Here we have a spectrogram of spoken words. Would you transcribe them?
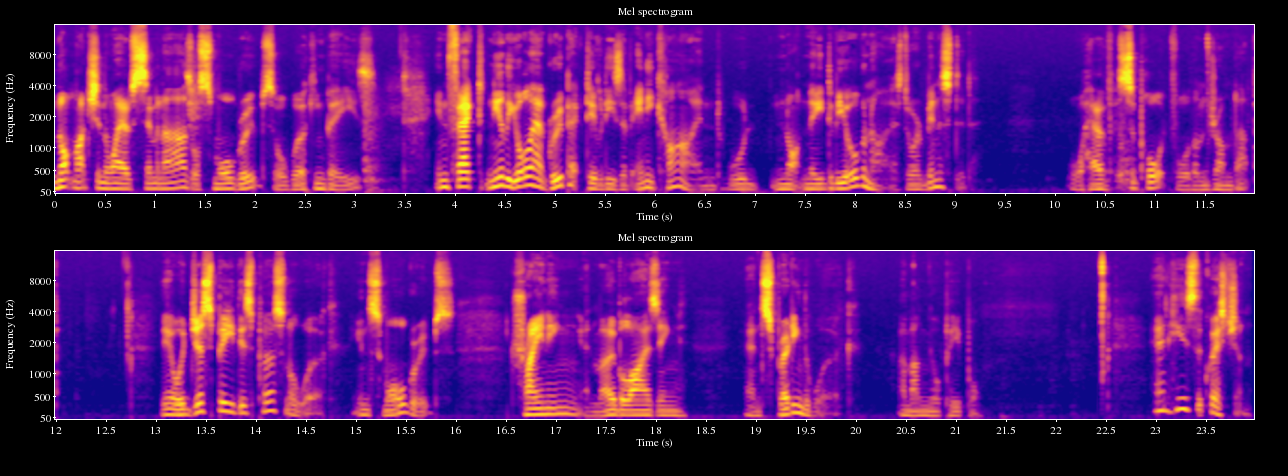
not much in the way of seminars or small groups or working bees. In fact, nearly all our group activities of any kind would not need to be organised or administered or have support for them drummed up. There would just be this personal work in small groups, training and mobilising and spreading the work among your people. And here's the question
